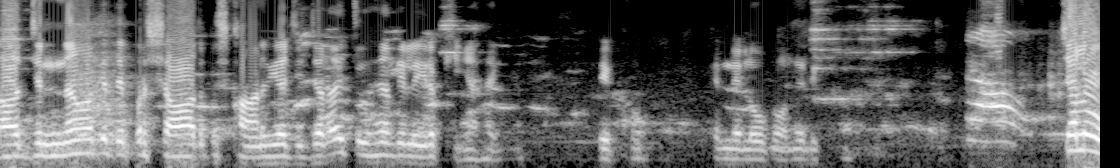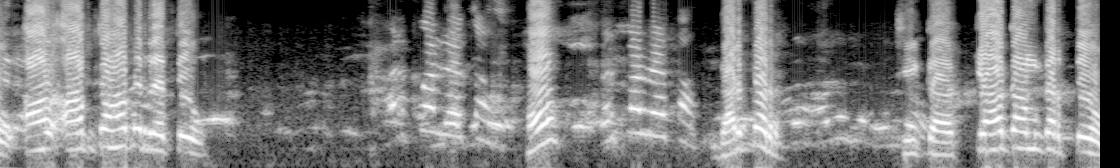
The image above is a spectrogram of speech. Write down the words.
ਆ ਜਿੰਨਾ ਕਿਤੇ ਪ੍ਰਸ਼ਾਦ ਕੁਝ ਖਾਣ ਦੀਆਂ ਚੀਜ਼ਾਂ ਨਾ ਇਹ ਚੂਹਿਆਂ ਦੇ ਲਈ ਰੱਖੀਆਂ ਹੈਗੀਆਂ ਦੇਖੋ ਕਿੰਨੇ ਲੋਕ ਆਉਂਦੇ ਦੇਖੋ चलो आप आप कहाँ पर रहते हो घर पर रहता हूँ हैं घर पर रहता हूँ घर पर ठीक है क्या काम करते हो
